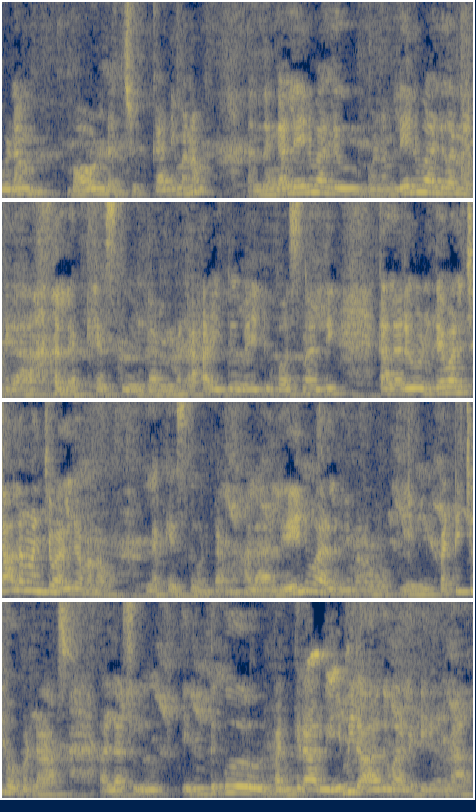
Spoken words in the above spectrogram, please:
గుణం బాగుండొచ్చు. కానీ మనం అందంగా లేని వాళ్ళు గుణం లేని వాళ్ళు అన్నట్టుగా లెక్కేస్తూ ఉంటారు అన్నమాట హైట్ వెయిట్ పర్సనాలిటీ కలరు ఉంటే వాళ్ళు చాలా మంచి వాళ్ళుగా మనం లెక్కేస్తూ ఉంటాము. అలా లేని వాళ్ళని మనం ఏమి పట్టించుకోకుండా వాళ్ళు అసలు ఎందుకు పనికిరారు ఏమీ రాదు వాళ్ళకి అన్న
